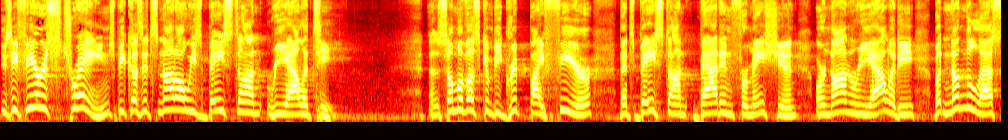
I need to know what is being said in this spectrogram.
you see, fear is strange because it's not always based on reality. And some of us can be gripped by fear that's based on bad information or non reality, but nonetheless,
